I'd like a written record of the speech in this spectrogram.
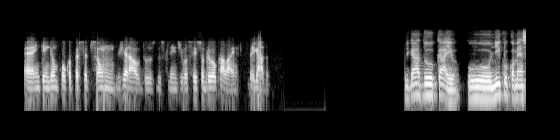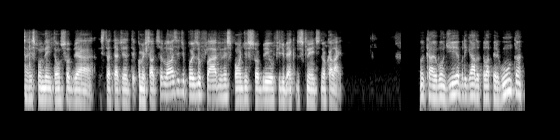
é, entender um pouco a percepção geral dos, dos clientes de vocês sobre o Alkaline. Obrigado. Obrigado, Caio. O Nico começa a responder então sobre a estratégia comercial de celulose e depois o Flávio responde sobre o feedback dos clientes no Alkaline. Oi, Caio, bom dia, obrigado pela pergunta.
